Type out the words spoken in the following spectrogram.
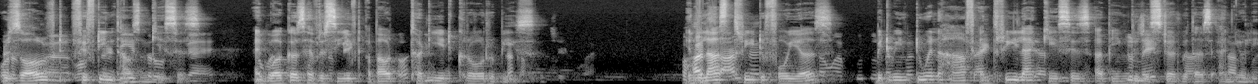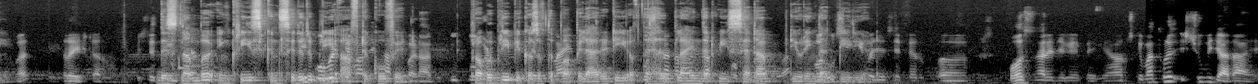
resolved 15,000 cases, and workers have received about 38 crore rupees. In the last three to four years, between two and a half and three lakh cases are being registered with us annually. This number increased considerably after COVID, probably because of the popularity of the helpline that we set up during that period. बहुत सारे जगह पे गया और उसके बाद थोड़े इश्यू भी ज्यादा आए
